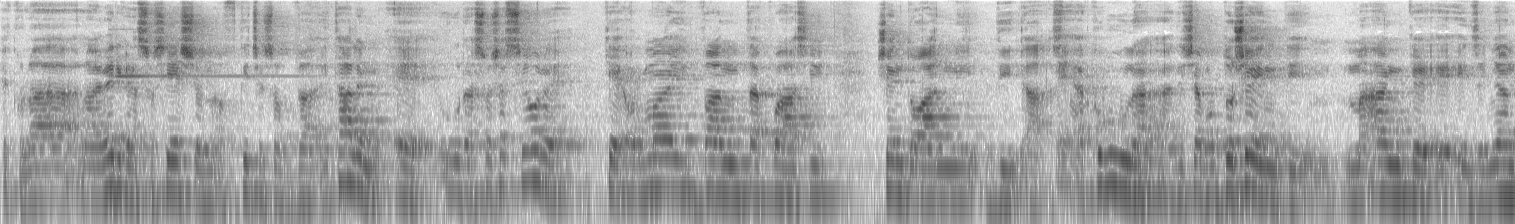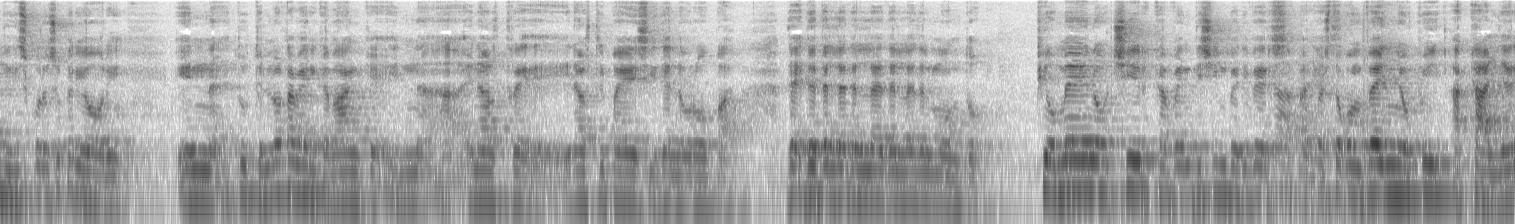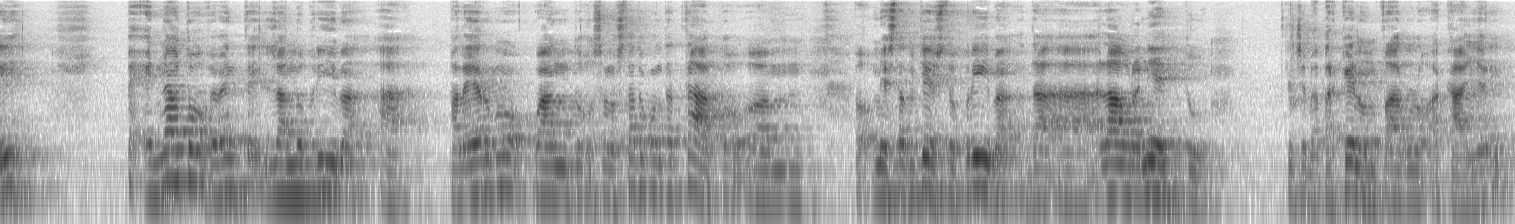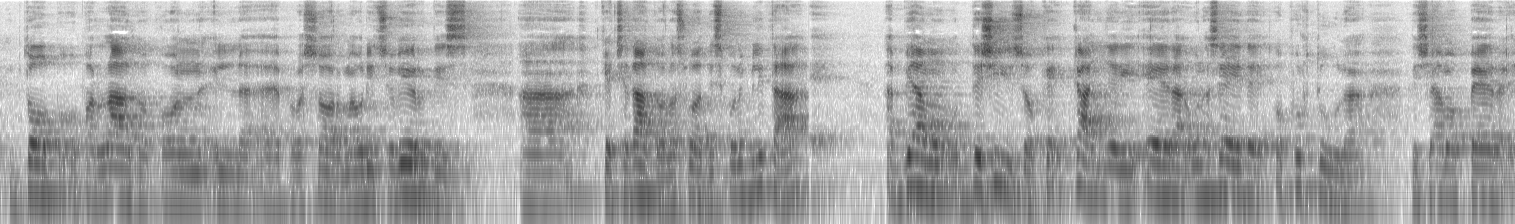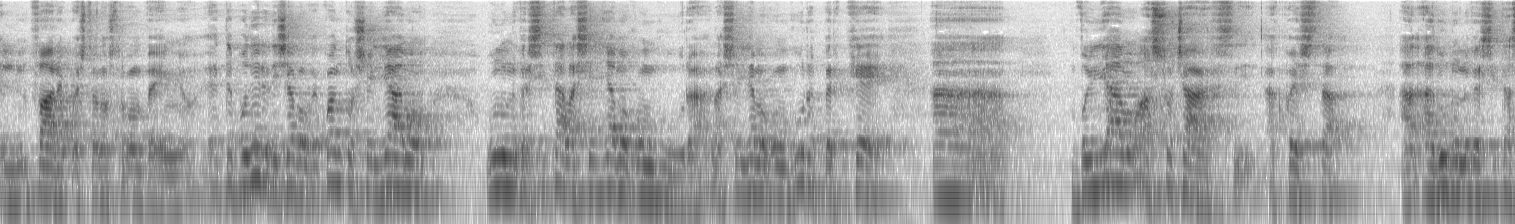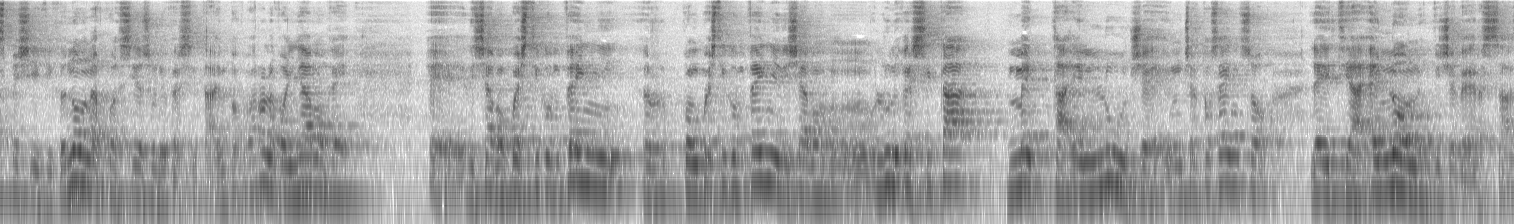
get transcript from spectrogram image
Ecco, la, la, American Association of Teachers of Italian è un'associazione che ormai vanta quasi 100 anni di uh, e accomuna diciamo, docenti ma anche insegnanti di scuole superiori in tutto il Nord America ma anche in, in, altre, in altri paesi dell'Europa, de, de, de, del mondo più o meno circa 25 diversi ah, questo convegno qui a Cagliari. Beh, è nato ovviamente l'anno prima a Palermo quando sono stato contattato, um, oh, mi è stato chiesto prima da uh, Laura Nieddu, diceva perché non farlo a Cagliari, dopo ho parlato con il eh, professor Maurizio Virdis uh, che ci ha dato la sua disponibilità abbiamo deciso che Cagliari era una sede opportuna diciamo, per fare questo nostro convegno e devo dire diciamo, che quando scegliamo un'università la scegliamo con cura, la scegliamo con cura perché uh, vogliamo associarsi a questa, a, ad un'università specifica, non a qualsiasi università. In poche parole vogliamo che eh, diciamo, questi convegni, con questi convegni diciamo, l'università metta in luce in un certo senso l'ETA e non viceversa.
